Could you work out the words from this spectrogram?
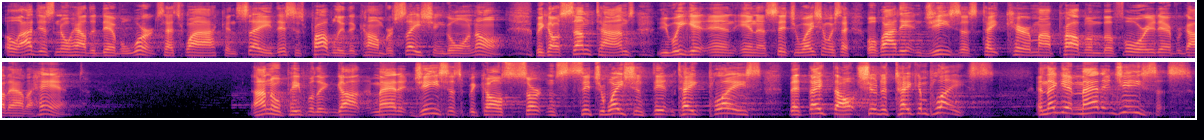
Oh, I just know how the devil works. That's why I can say this is probably the conversation going on. Because sometimes we get in, in a situation we say, well, why didn't Jesus take care of my problem before it ever got out of hand? I know people that got mad at Jesus because certain situations didn't take place that they thought should have taken place. And they get mad at Jesus.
